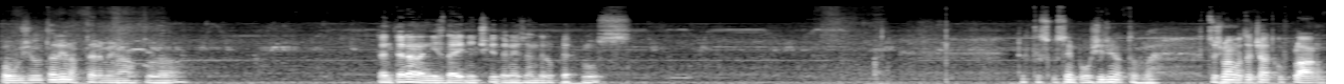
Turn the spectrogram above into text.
použil tady na Terminátora. Ten teda není z D1, ten je z Enderu 5+. Tak to zkusím použít i na tohle, což mám od začátku v plánu.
